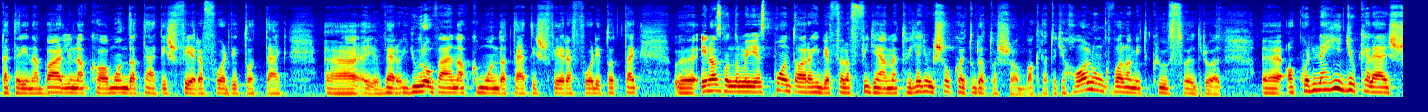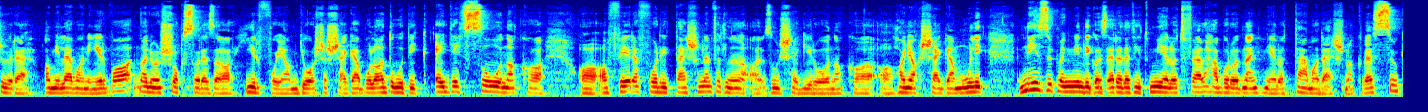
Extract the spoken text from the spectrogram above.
Katerina Barlinak a mondatát is félrefordították, Vera Jurovának a mondatát is félrefordították. Én azt gondolom, hogy ez pont arra hívja fel a figyelmet, hogy legyünk sokkal tudatosabbak. Tehát, hogyha hallunk valamit külföldről, akkor ne higgyük el elsőre, ami le van írva. Nagyon sokszor ez a hírfolyam gyorsaságából adódik egy-egy szónak a, a, a fél félrefordítása nem feltétlenül az újságírónak a, a hanyagságán múlik. Nézzük meg mindig az eredetit, mielőtt felháborodnánk, mielőtt támadásnak vesszük.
